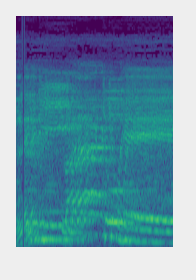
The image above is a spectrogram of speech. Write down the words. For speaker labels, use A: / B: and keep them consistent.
A: レディー和田恭平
